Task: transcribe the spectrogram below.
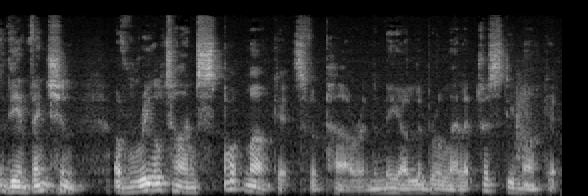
The invention of real time spot markets for power in the neoliberal electricity market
